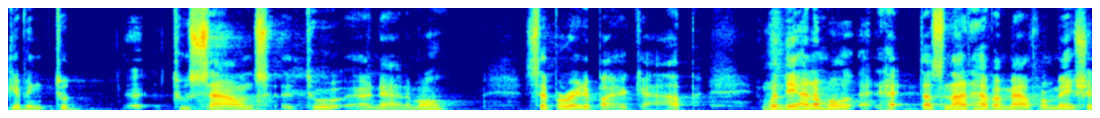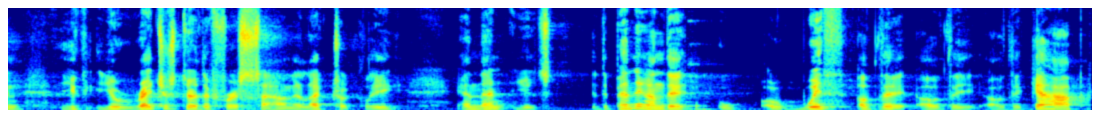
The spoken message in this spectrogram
giving two, uh, two sounds to an animal separated by a gap, when the animal does not have a malformation, you, you register the first sound electrically, and then you, depending on the uh, width of the, of, the, of the gap,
